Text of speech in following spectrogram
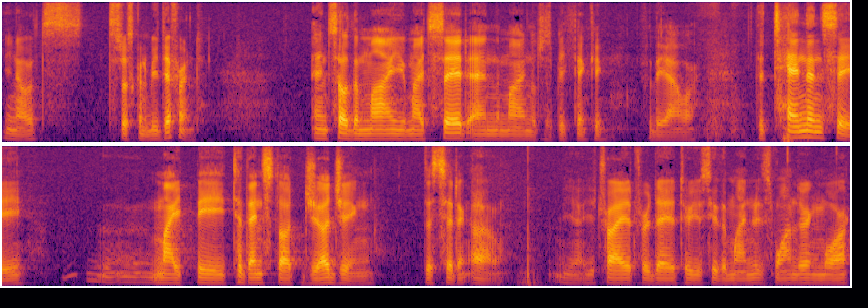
You know, it's it's just going to be different. And so the mind, you might sit and the mind will just be thinking for the hour. The tendency uh, might be to then start judging the sitting. Oh, you know, you try it for a day or two, you see the mind is wandering more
